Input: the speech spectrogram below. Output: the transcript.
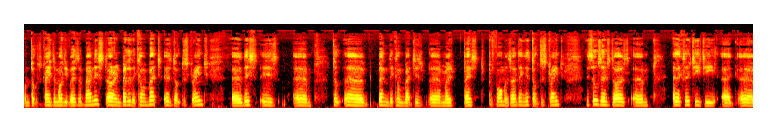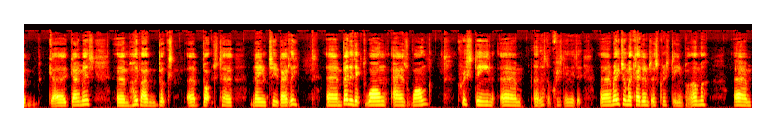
or Doctor Strange the Multiverse of Madness, starring Benedict Cumberbatch as Doctor Strange. Uh, this is um, uh, Benedict Cumberbatch's uh, most best performance, I think, as Doctor Strange. This also stars um, Alex Otiti uh, um, uh, Gomez. Um, hope I haven't uh, botched her name too badly. Um, Benedict Wong as Wong. Christine, um, oh, that's not Christine, is it? Uh, Rachel McAdams as Christine Palmer. Um,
